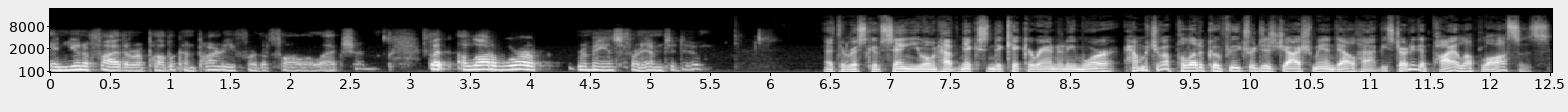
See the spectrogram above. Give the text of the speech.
and unify the Republican Party for the fall election. But a lot of work remains for him to do. At the risk of saying you won't have Nixon to kick around anymore, how much of a political future does Josh Mandel have? He's starting to pile up losses.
